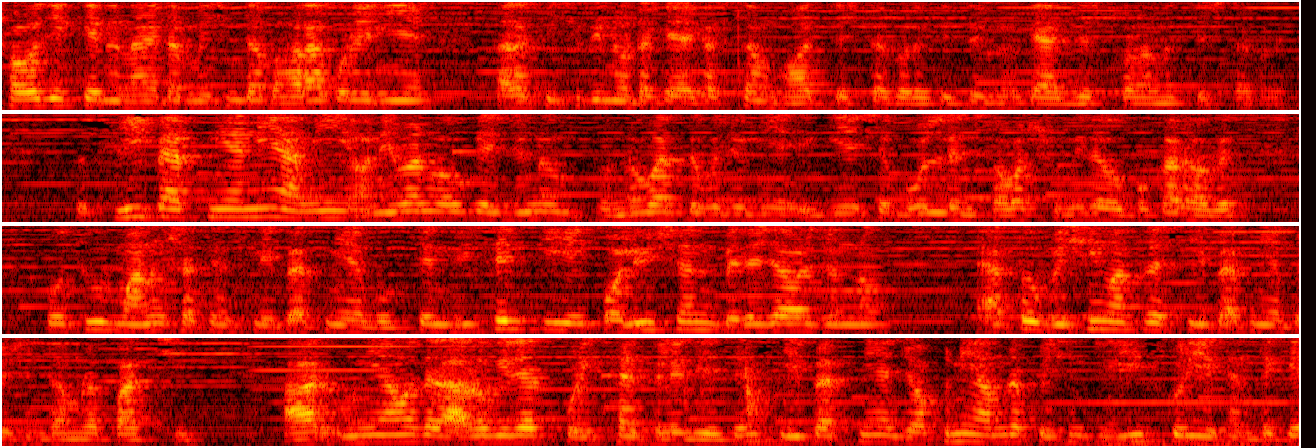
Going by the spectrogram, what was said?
সহজে কেনে না, এটা মেশিনটা ভাড়া করে নিয়ে তারা কিছুদিন ওটাকে অ্যাকাস্টাম হওয়ার চেষ্টা করে, কিছুদিন ওকে অ্যাডজাস্ট করানোর চেষ্টা করে। তো স্লিপ অ্যাপনিয়া নিয়ে আমি অনির্বাণ বাবুকে এর জন্য ধন্যবাদ দেবো। যে উনি এগিয়ে এসে বললেন, সবার সুবিধা উপকার হবে। প্রচুর মানুষ আছেন স্লিপ অ্যাপনিয়া ভুগছেন। রিসেন্টলি এই পলিউশন বেড়ে যাওয়ার জন্য এত বেশি মাত্রায় স্লিপ অ্যাপনিয়া পেশেন্ট আমরা পাচ্ছি। আর উনি আমাদের আরও বিরাট পরীক্ষায় ফেলে দিয়েছেন। স্লিপ অ্যাপনিয়া যখনই আমরা পেশেন্ট রিলিজ করি এখান থেকে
